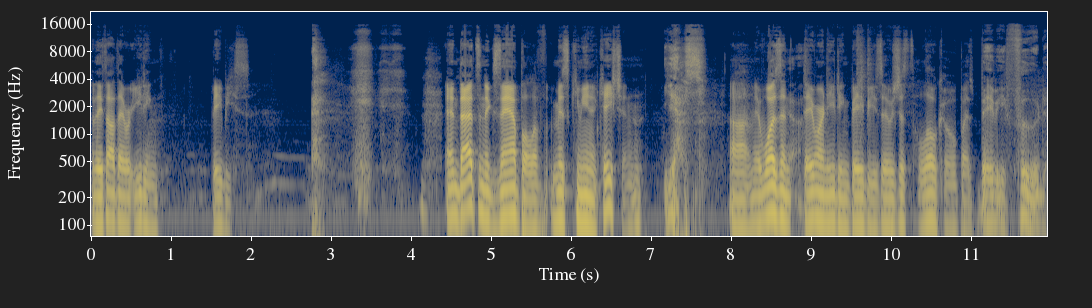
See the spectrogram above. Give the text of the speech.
they thought they were eating babies. And that's an example of miscommunication. Yes. Um, it wasn't Yeah. they weren't eating babies; it was just the logo. But Baby food.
